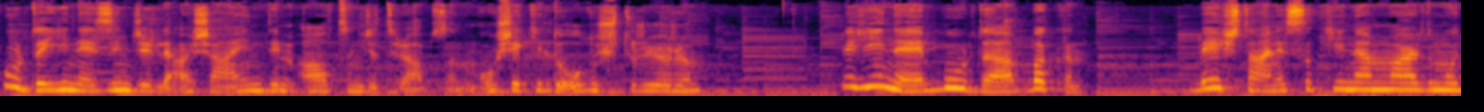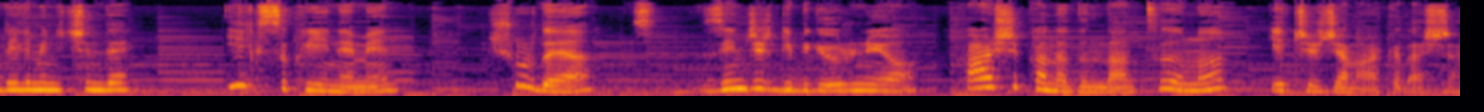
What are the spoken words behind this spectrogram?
Burada yine zincirle aşağı indim. 6. trabzanımı o şekilde oluşturuyorum. Ve yine burada bakın 5 tane sık iğnem vardı modelimin içinde. İlk sık iğnemin şuraya zincir gibi görünüyor. Karşı kanadından tığımı geçireceğim arkadaşlar.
